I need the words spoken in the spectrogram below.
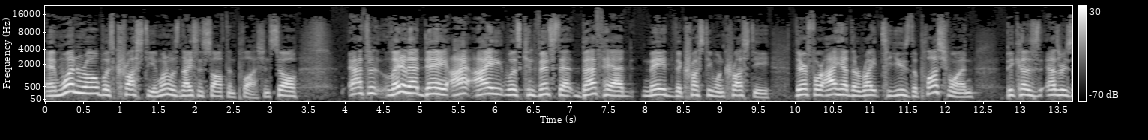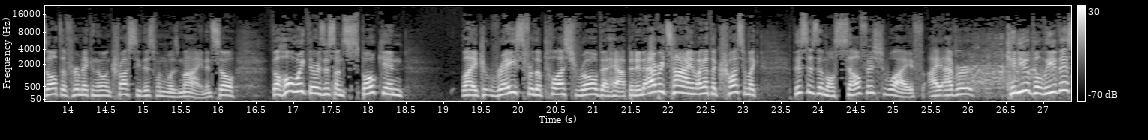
And one robe was crusty, and one was nice and soft and plush. And so after, later that day, I, I was convinced that Beth had made the crusty one crusty. Therefore, I had the right to use the plush one because as a result of her making the one crusty, this one was mine. And so the whole week there was this unspoken like race for the plush robe that happened. And every time I got the crust, I'm like, this is the most selfish wife I ever. Can you believe this?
